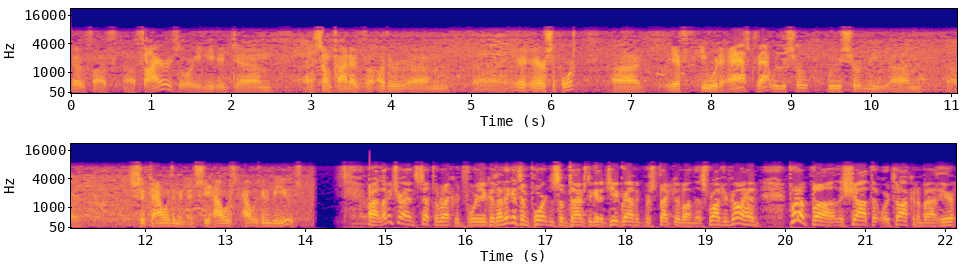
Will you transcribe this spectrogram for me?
of uh, fires or he needed um, uh, some kind of other um, uh, air support, uh, if he were to ask that, we would, we would certainly um, sit down with him and, and see how it was, how it was going to be used. All right, let me try and set the record for you because I think it's important sometimes to get a geographic perspective on this. Roger, go ahead. Put up uh, the shot that we're talking about here.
